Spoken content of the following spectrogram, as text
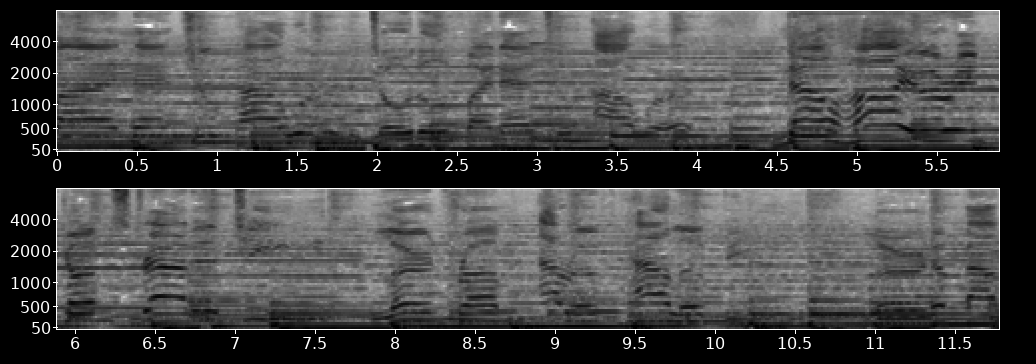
financial power, the total financial hour. Now, higher income strategy. Learn from Arif Halaby. Learn about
